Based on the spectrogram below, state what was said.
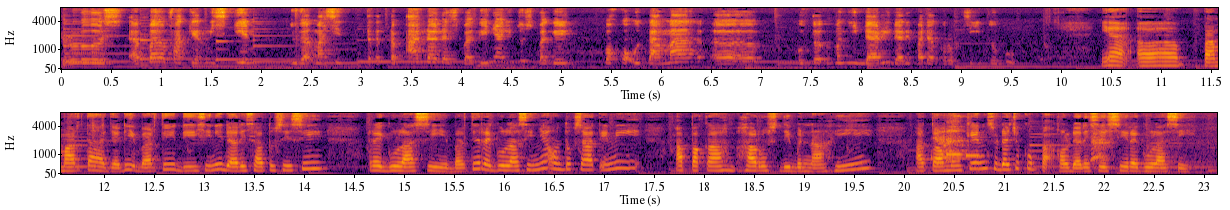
terus apa fakir miskin juga masih tetap ada dan sebagainya itu sebagai pokok utama uh, untuk menghindari daripada korupsi itu bu. Ya uh, Pak Marta jadi berarti di sini dari satu sisi regulasi berarti regulasinya untuk saat ini apakah harus dibenahi atau mungkin sudah cukup Pak kalau dari sisi regulasi?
